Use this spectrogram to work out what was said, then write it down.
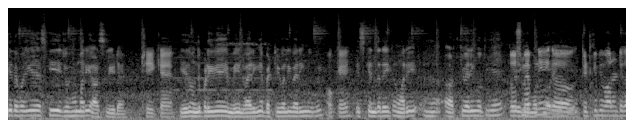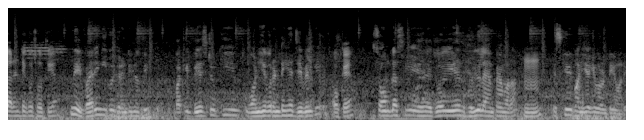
ये देखो ये इसकी जो है हमारी आर्स लीड है। ठीक है। ये जो अंदर पड़ी हुई मेन वायरिंग है बैटरी वाली वायरिंग हो गई। ओके इसके अंदर एक हमारी अर्थ की वायरिंग होती है तो इसमें अपनी। किट की भी वारंटी गारंटी कुछ होती है? नहीं वायरिंग की कोई गारंटी नहीं होती। बाकी बेस ट्यूब की वन ईयर वारंटी है जेबल की। ओके सौ प्लस की है जो ये हेवी लैंप है हमारा हम्म। इसकी भी वन ईयर की वारंटी हमारी।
